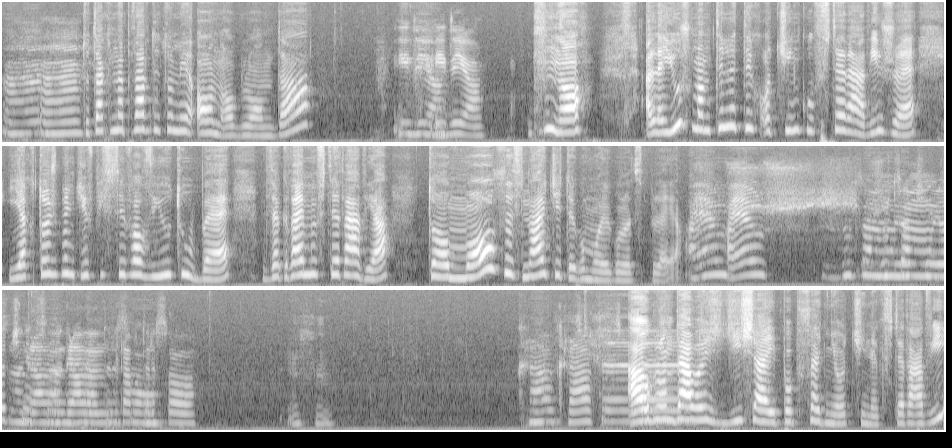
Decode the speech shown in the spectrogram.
Mhm. To tak naprawdę to mnie on ogląda. Idia. Idea. No, ale już mam tyle tych odcinków w Terrarii, że jak ktoś będzie wpisywał w YouTube Zagrajmy w Terraria, to może znajdzie tego mojego let's playa. A ja już A ja już rzucam, rzucam mój odcinek, co nagrałem, Crafter Solo. Mhm. Crafter... A oglądałeś dzisiaj poprzedni odcinek w Terrarii?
